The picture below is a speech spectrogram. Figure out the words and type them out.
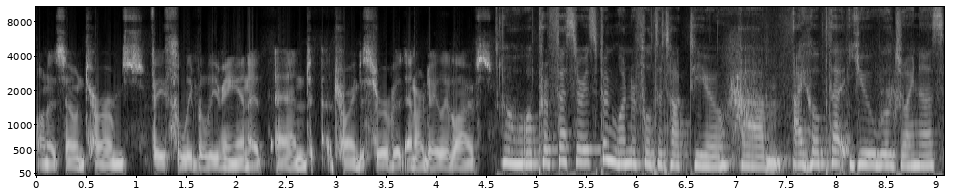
on its own terms, faithfully believing in it, and trying to serve it in our daily lives. Oh, well, Professor, it's been wonderful to talk to you. Um, I hope that you will join us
